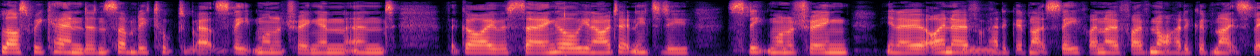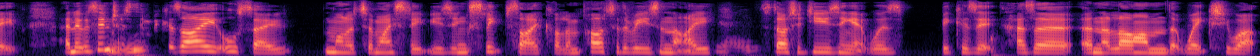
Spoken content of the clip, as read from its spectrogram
last weekend and somebody talked about sleep monitoring and and the guy was saying, oh, you know, I don't need to do sleep monitoring. You know, I know if I've had a good night's sleep. I know if I've not had a good night's sleep. And it was interesting mm-hmm. because I also monitor my sleep using Sleep Cycle, and part of the reason that I started using it was because it has a an alarm that wakes you up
